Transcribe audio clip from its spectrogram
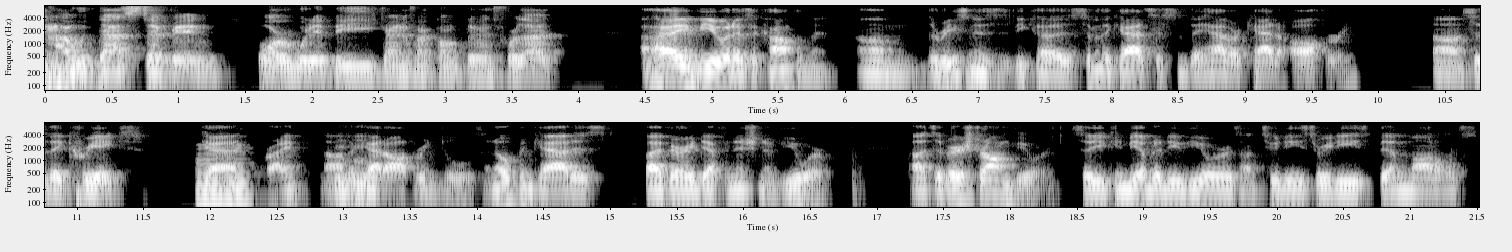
how would that step in or would it be kind of a complement for that? I view it as a complement. Um, the reason is because some of the CAD systems they have are CAD authoring. Uh, so they create CAD, mm-hmm. right? Uh, mm-hmm. The CAD authoring tools. And OpenCAD is, by very definition, a viewer. Uh, it's a very strong viewer. So you can be able to do viewers on 2Ds, 3Ds, BIM models,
